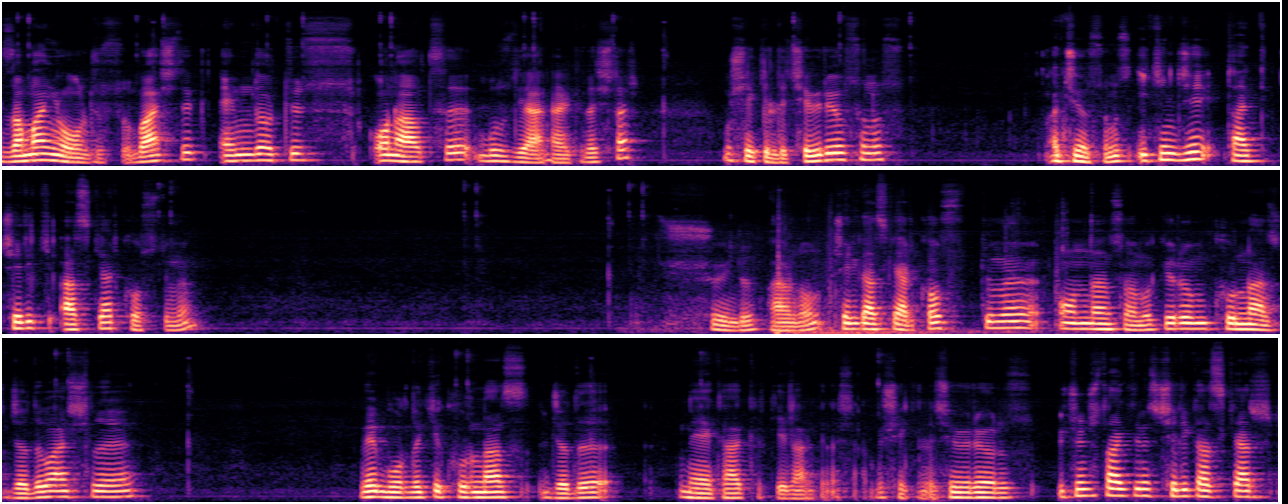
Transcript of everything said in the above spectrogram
Zaman yolcusu başlık. M416 buz diyarı arkadaşlar. Bu şekilde çeviriyorsunuz. Açıyorsunuz. İkinci taktik çelik asker kostümü. Şuydu pardon. Çelik asker kostümü. Ondan sonra bakıyorum. Kurnaz cadı başlığı. Ve buradaki kurnaz cadı MK47 arkadaşlar. Bu şekilde çeviriyoruz. Üçüncü taktiğimiz çelik asker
